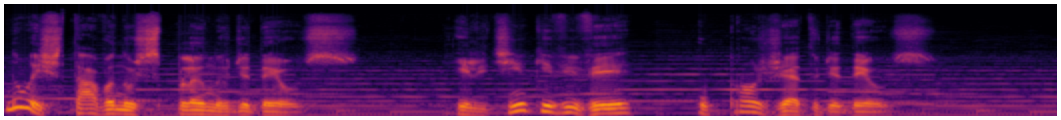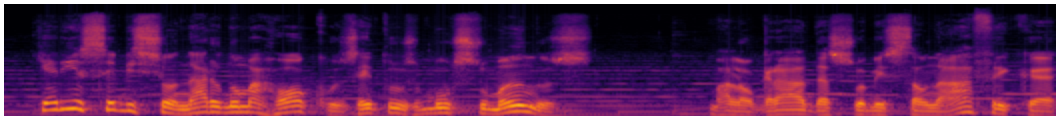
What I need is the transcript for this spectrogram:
não estava nos planos de Deus. Ele tinha que viver o projeto de Deus. Queria ser missionário no Marrocos, entre os muçulmanos. Malograda a sua missão na África,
